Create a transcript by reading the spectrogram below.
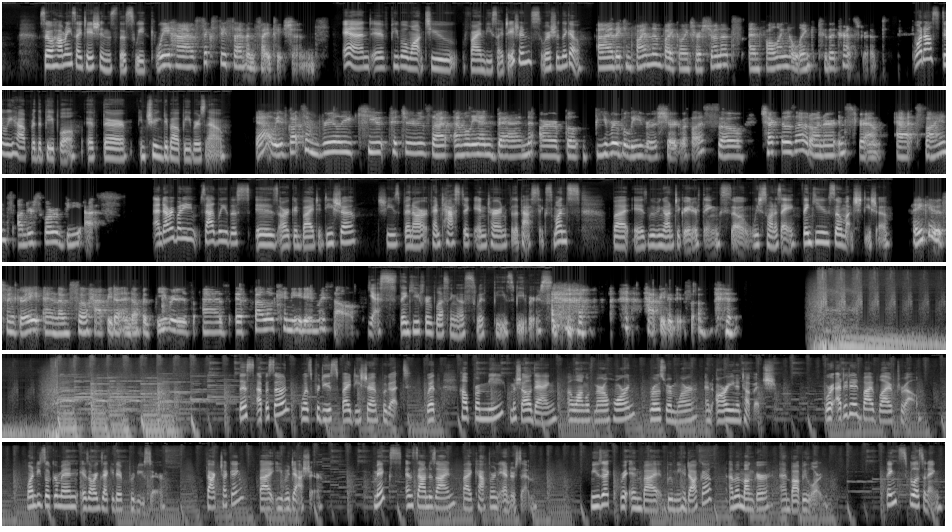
So, how many citations this week? We have 67 citations. And if people want to find these citations, where should they go? Uh, they can find them by going to our show notes and following the link to the transcript. What else do we have for the people if they're intrigued about beavers now? Yeah, we've got some really cute pictures that Emily and Ben, our Be- Beaver Believers, shared with us. So check those out on our Instagram at science underscore VS. And everybody, sadly, this is our goodbye to Disha. She's been our fantastic intern for the past six months, but is moving on to greater things. So we just want to say thank you so much, Disha. Thank you. It's been great. And I'm so happy to end up with beavers as a fellow Canadian myself. Yes. Thank you for blessing us with these beavers. happy to do so. This episode was produced by Disha Bhagat, with help from me, Michelle Dang, along with Meryl Horn, Rose Rimler, and Ari Natovich. We're edited by Blythe Terrell. Wendy Zuckerman is our executive producer. Fact checking by Eva Dasher. Mix and sound design by Katherine Anderson. Music written by Bumi Hidaka, Emma Munger, and Bobby Lord. Thanks for listening.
